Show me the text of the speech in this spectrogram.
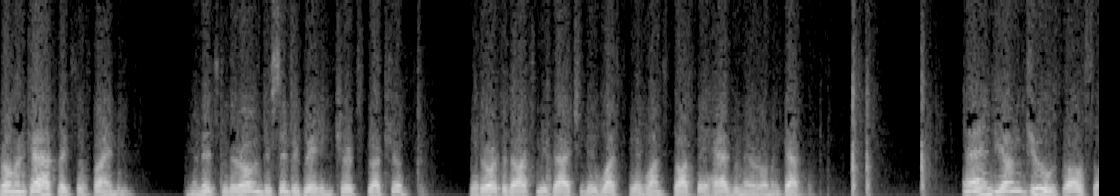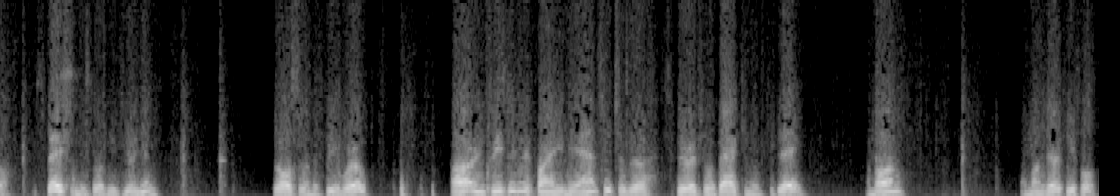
Roman Catholics are finding, in the midst of their own disintegrating church structure, that Orthodoxy is actually what they once thought they had when they were Roman Catholics. And young Jews also, especially in the Soviet Union, but also in the free world, are increasingly finding the answer to the spiritual vacuum of today among among their people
